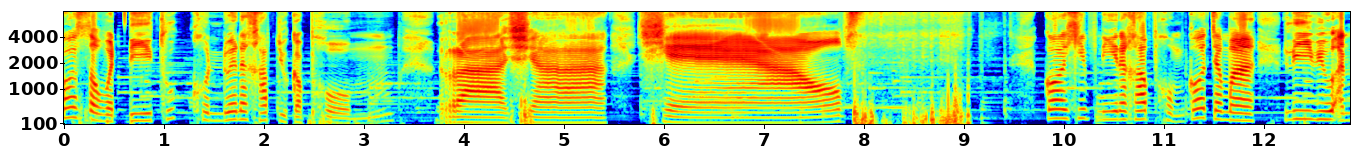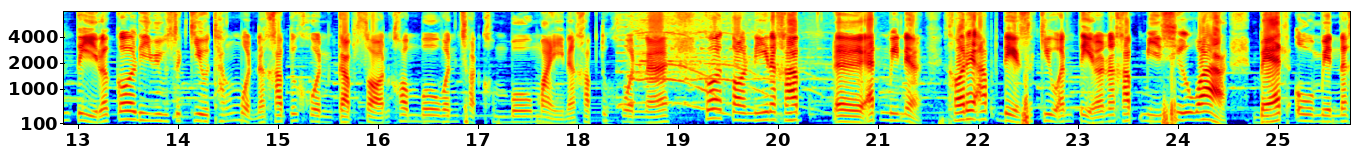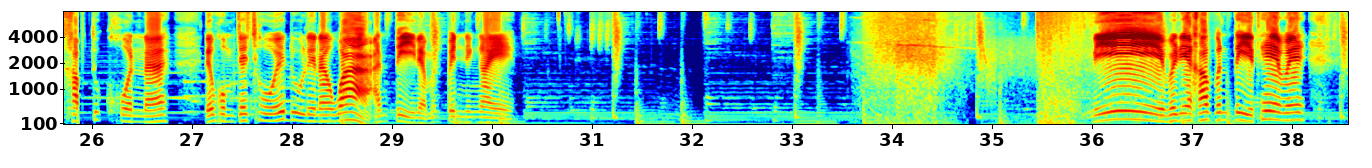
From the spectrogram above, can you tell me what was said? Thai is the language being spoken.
ก็สวัสดีทุกคนด้วยนะครับ อยู่กับผม ราชาแชลส์ ก็คลิปนี้นะครับ ผมก็จะมารีวิวอันติแล้วก็รีวิวสกิลทั้งหมดนะครับทุกคนกับสอนคอมโบวันช็อตคอมโบใหม่นะครับทุกคนนะ ก็ตอนนี้นะครับเออแอดมินเนี่ยเขาได้อัปเดตสกิลอันติแล้วนะครับ มีชื่อว่า Bad Omen นะครับทุกคนนะ เดี๋ยวผมจะโชว์ให้ดูเลยนะว่าอันติเนี่ยมันเป็นยังไงนี่เป็นไงครับอันติเท่ไหม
